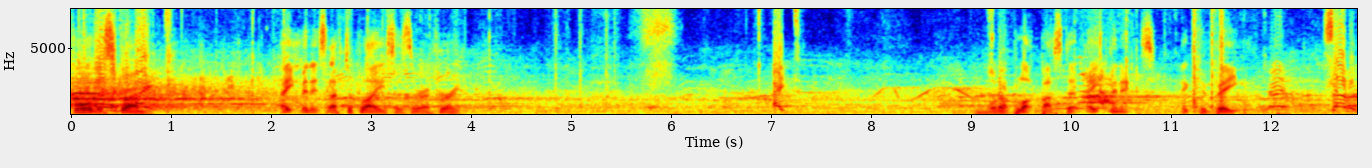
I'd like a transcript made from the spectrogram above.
for the scrum. Eight minutes left to play, says the referee. Eight. And what a blockbuster eight minutes it could be. Seven.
